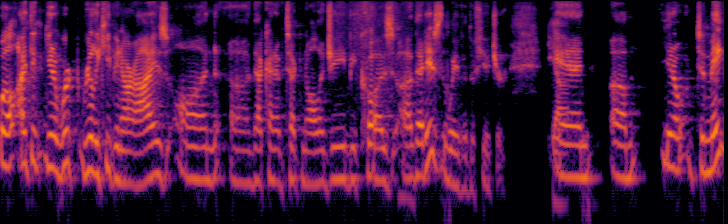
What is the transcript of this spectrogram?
Well, I think you know we're really keeping our eyes on uh, that kind of technology because uh, mm-hmm. that is the wave of the future, yeah. and um, you know to make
